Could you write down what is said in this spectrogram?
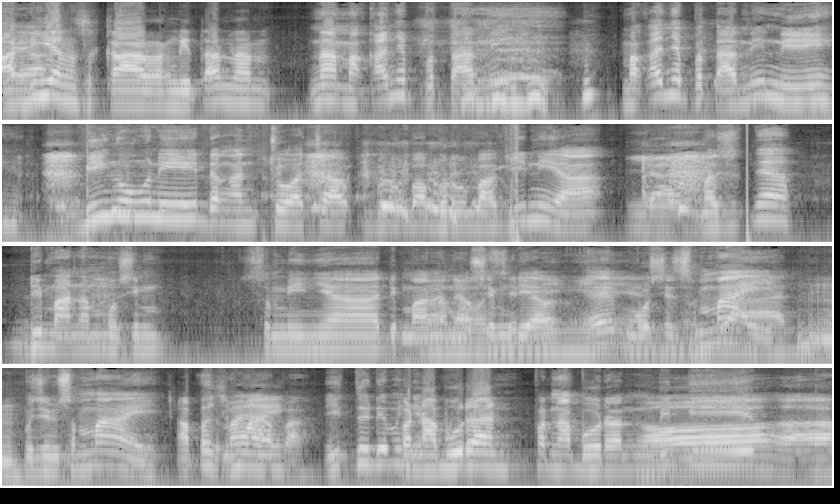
Padi yang sekarang ditanam Nah, makanya petani makanya petani nih bingung nih dengan cuaca berubah-berubah gini ya. Iya. Maksudnya di mana musim seminya, di mana musim, musim dia dingin, eh musim semai. Hmm. Musim semai. apa Semai semai? apa? Itu dia Penaburan. penaburan Oh, bibit heeh.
